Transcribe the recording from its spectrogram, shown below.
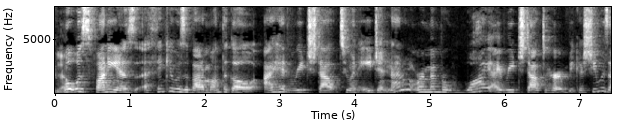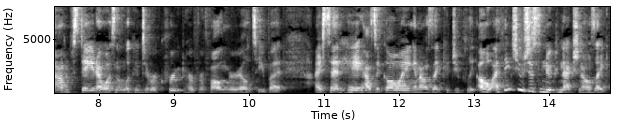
Yeah. What was funny is I think it was about a month ago, I had reached out to an agent and I don't remember why I reached out to her because she was out of state. I wasn't looking to recruit her for Follow Me Realty, but I said, Hey, how's it going? And I was like, Could you please Oh, I think she was just a new connection. I was like,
